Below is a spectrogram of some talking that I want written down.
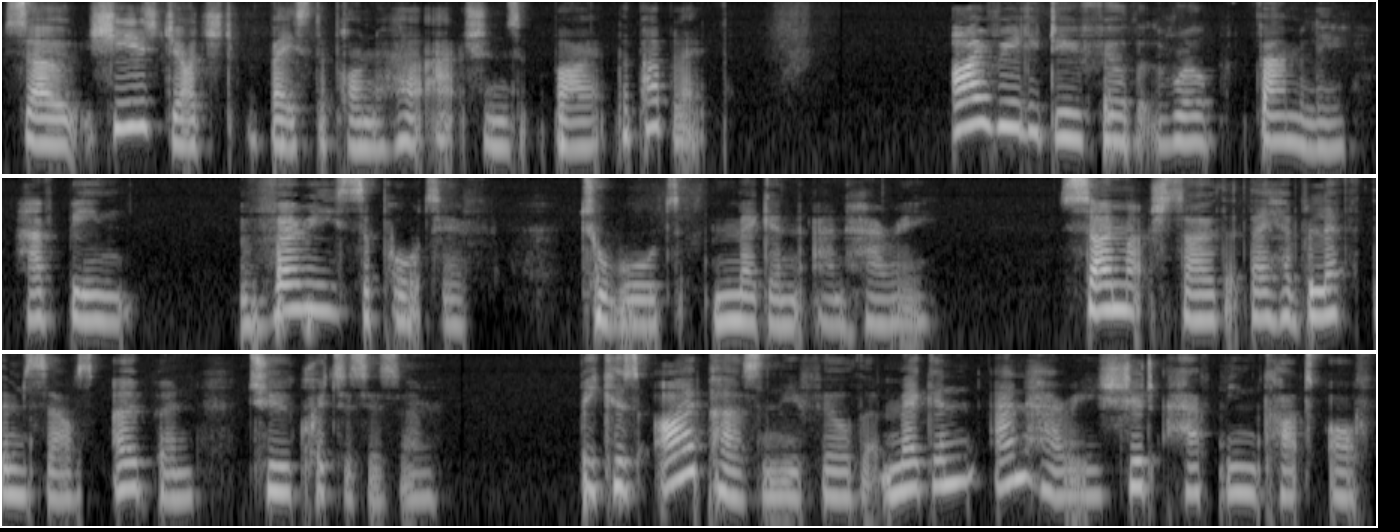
So she is judged based upon her actions by the public. I really do feel that the royal family have been very supportive towards Meghan and Harry. So much so that they have left themselves open to criticism. Because I personally feel that Meghan and Harry should have been cut off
